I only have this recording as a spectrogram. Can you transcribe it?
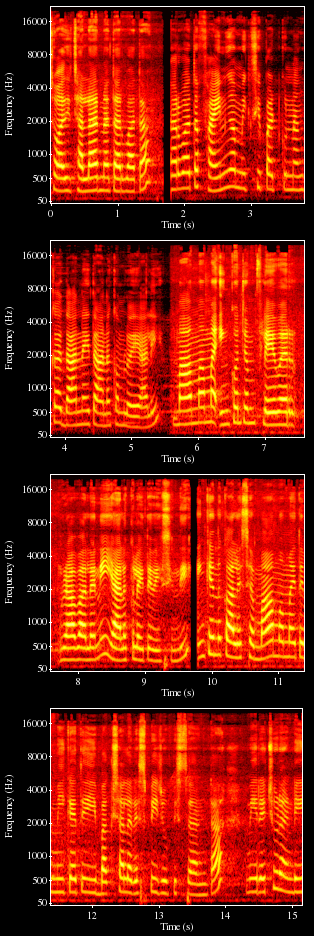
సో అది చల్లారిన తర్వాత తర్వాత ఫైన్గా మిక్సీ పట్టుకున్నాక దాన్ని అయితే ఆనకంలో వేయాలి. మా అమ్మమ్మ ఇంకొంచెం ఫ్లేవర్ రావాలని యాలకులు అయితే వేసింది. ఇంకెందుకు ఆలస్యం? మా అమ్మమ్మ అయితే మీకైతే ఈ భక్షాల రెసిపీ చూపిస్తారంట మీరే చూడండి.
